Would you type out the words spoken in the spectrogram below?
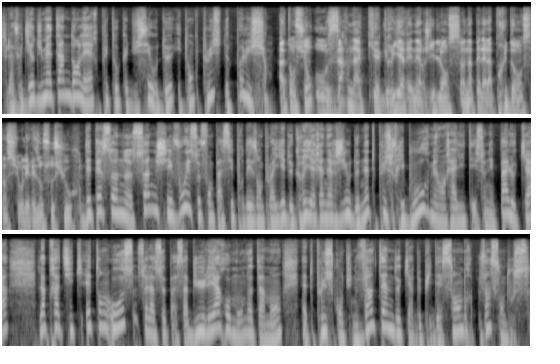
Cela veut dire du méthane dans l'air plutôt que du CO2 et donc plus de pollution. Attention aux arnaques. Gruyère Énergie lance un appel à la prudence hein, sur les réseaux sociaux. Des personnes sonnent chez vous et se font passer pour des employés de Gruyère Énergie ou de Net Plus Fribourg, mais en réalité, ce n'est pas le cas. La pratique est en hausse. Cela se passe à Bulle et à Romont notamment. Net Plus compte une vingtaine de cas depuis décembre. Vincent Douce.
